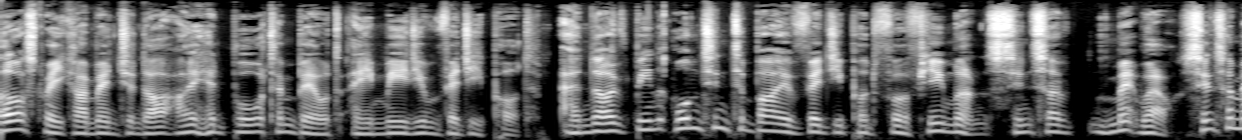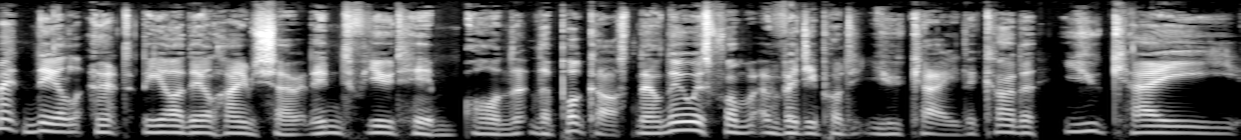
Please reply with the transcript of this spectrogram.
Last week I mentioned I had bought and built a medium vegepod, and I've been wanting to buy a vegepod for a few months since I've met, well, since I met Neil at the Ideal Home Show and interviewed him on the podcast. Now, Neil is from Vegepod UK, the kind of UK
